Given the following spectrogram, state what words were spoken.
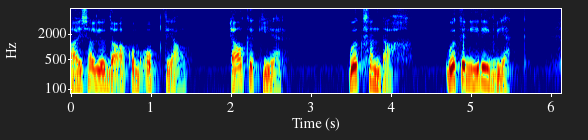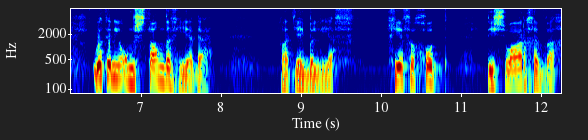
Hy sal jou daar kom optel elke keer. Ook vandag, ook in hierdie week, ook in die omstandighede wat jy beleef. Geef vir God die swaar gewig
